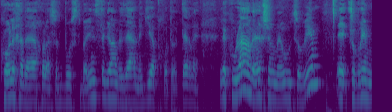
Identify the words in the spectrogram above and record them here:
כל אחד היה יכול לעשות בוסט באינסטגרם, וזה היה מגיע פחות או יותר לכולם, ואיך שהם היו צובעים, אה, צוברים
